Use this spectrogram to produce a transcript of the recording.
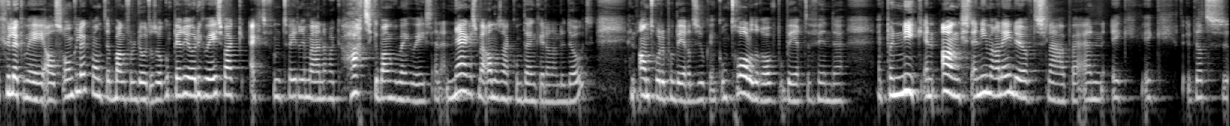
geluk mee als ongeluk, want de bang voor de dood was ook een periode geweest waar ik echt van twee, drie maanden waar ik hartstikke bang voor ben geweest en nergens meer anders aan kon denken dan aan de dood. En antwoorden proberen te zoeken en controle erover proberen te vinden. En paniek en angst en niet meer alleen durven te slapen. En ik, ik, dat, eh,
